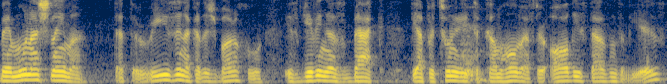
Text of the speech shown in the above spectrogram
be'emuna shlema that the reason Hakadosh Baruch Hu is giving us back the opportunity to come home after all these thousands of years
